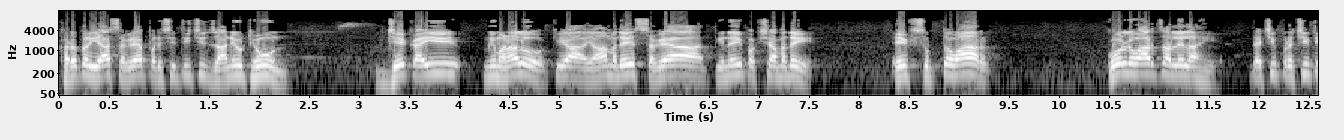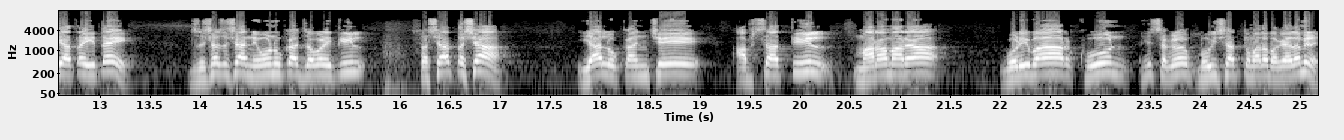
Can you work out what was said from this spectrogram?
खरं तर या सगळ्या परिस्थितीची जाणीव ठेवून जे काही मी म्हणालो की यामध्ये सगळ्या तीनही पक्षामध्ये एक सुप्तवार कोल्ड वार चाललेला आहे. त्याची प्रचिती आता येत आहे. जशा जशा निवडणुका जवळ येतील तशा तशा या लोकांचे आपसातील मारामाऱ्या गोळीबार खून हे सगळं भविष्यात तुम्हाला बघायला मिळेल.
